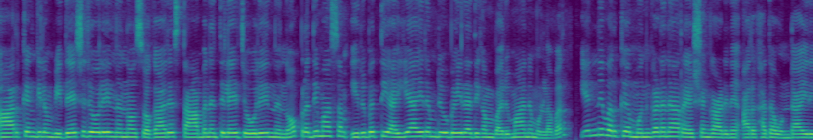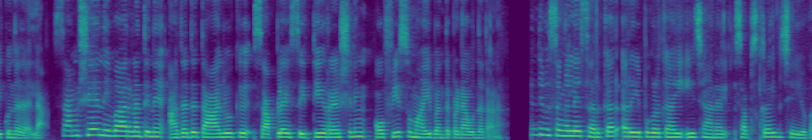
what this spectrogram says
ആർക്കെങ്കിലും വിദേശ ജോലിയിൽ നിന്നോ സ്വകാര്യ സ്ഥാപനത്തിലെ ജോലിയിൽ നിന്നോ പ്രതിമാസം ഇരുപത്തി അയ്യായിരം രൂപയിലധികം വരുമാനമുള്ളവർ എന്നിവർക്ക് മുൻഗണനാ റേഷൻ കാർഡിന് അർഹത ഉണ്ടായിരിക്കുന്നതല്ല. സംശയ നിവാരണത്തിന് അതത് താലൂക്ക് സപ്ലൈ സിറ്റി റേഷനിംഗ് ഓഫീസുമായി ബന്ധപ്പെടാവുന്നതാണ്. ദിവസങ്ങളിലെ സർക്കാർ അറിയിപ്പുകൾക്കായി ഈ ചാനൽ സബ്സ്ക്രൈബ് ചെയ്യുക.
